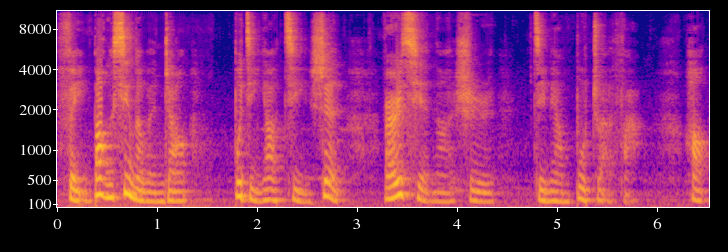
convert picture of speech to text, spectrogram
诽谤性的文章，不仅要谨慎，而且呢是尽量不转发。好，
